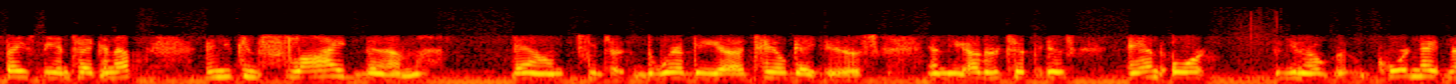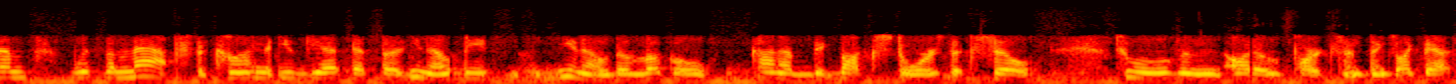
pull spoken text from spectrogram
space being taken up. Then you can slide them down to the, where the uh, tailgate is. And the other tip is, and or you know, coordinate them with the mats, the kind that you get at the, you know, the, you know, the local kind of big box stores that sell tools and auto parts and things like that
